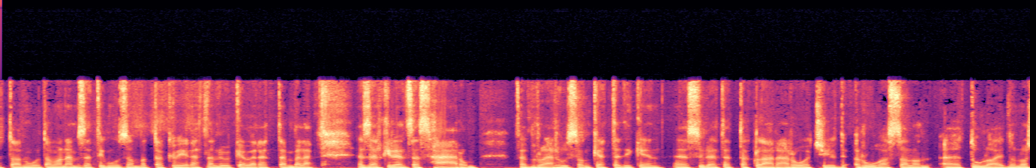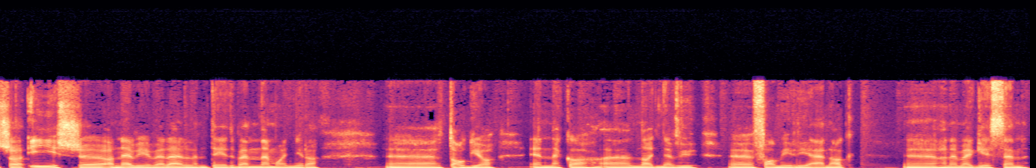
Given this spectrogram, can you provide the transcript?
tanultam. A Nemzeti Múzeumban tök véletlenül keveredtem bele. 1903. február 22-én született a Clara Rothschild ruhaszalon tulajdonosa, és a nevével ellentétben nem annyira tagja ennek a nagynevű famíliának, hanem egészen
